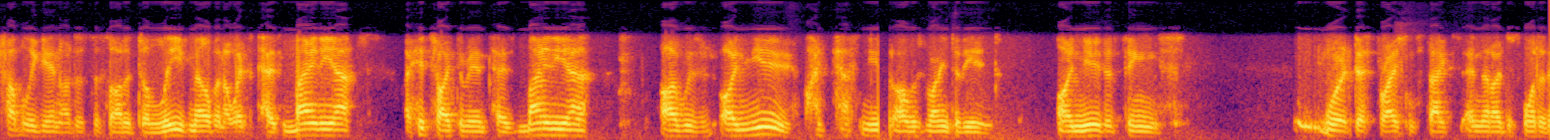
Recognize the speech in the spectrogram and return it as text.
trouble again, I just decided to leave Melbourne. I went to Tasmania. I hitchhiked around Tasmania. I was, I knew, I just knew that I was running to the end. I knew that things were at desperation stakes and that I just wanted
